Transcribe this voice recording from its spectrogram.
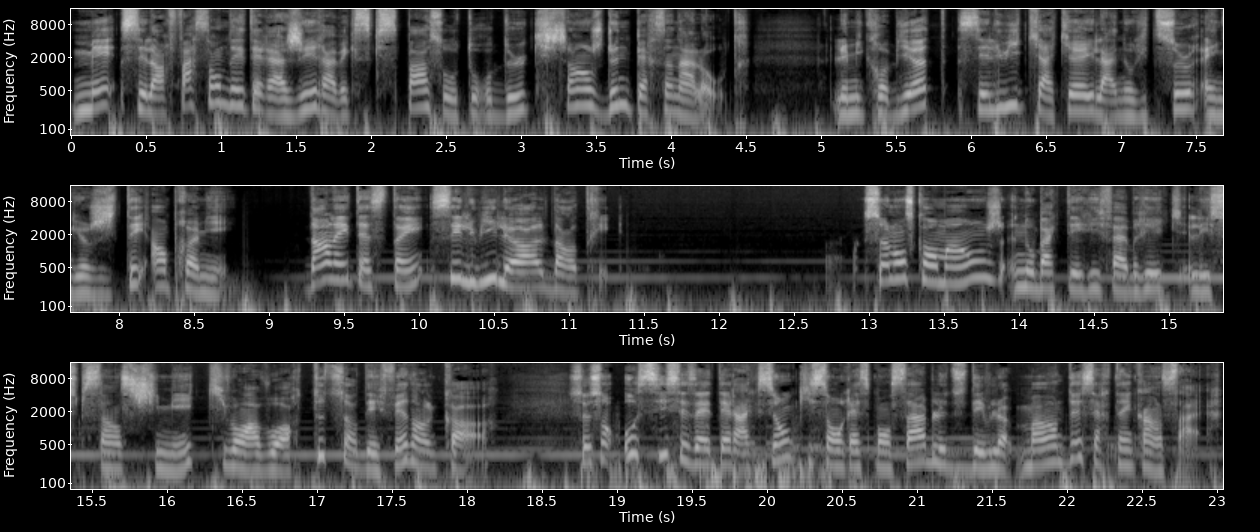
mais c'est leur façon d'interagir avec ce qui se passe autour d'eux qui change d'une personne à l'autre. Le microbiote, c'est lui qui accueille la nourriture ingurgitée en premier. Dans l'intestin, c'est lui le hall d'entrée. Selon ce qu'on mange, nos bactéries fabriquent les substances chimiques qui vont avoir toutes sortes d'effets dans le corps. Ce sont aussi ces interactions qui sont responsables du développement de certains cancers.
